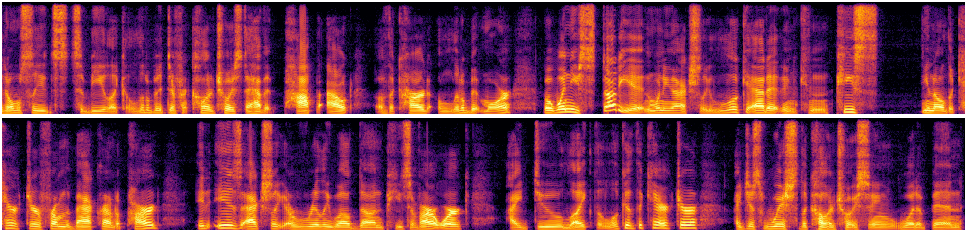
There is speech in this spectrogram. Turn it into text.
it almost needs to be like a little bit different color choice to have it pop out of the card a little bit more. But when you study it and when you actually look at it and can piece, you know, the character from the background apart, it is actually a really well done piece of artwork. I do like the look of the character. I just wish the color choicing would have been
